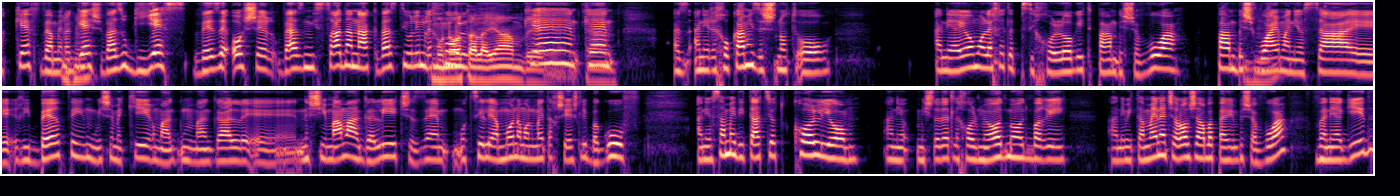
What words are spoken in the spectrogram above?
הכיף והמרגש, mm-hmm. ואז הוא גייס, ואיזה אושר, ואז משרד ענק, ואז טיולים לחו"ל. תמונות על הים. כן, ו... כן, כן. אז אני רחוקה מזה שנות אור. אני היום הולכת לפסיכולוגית פעם בשבוע, פעם בשבועיים mm-hmm. אני עושה ריברטינג, uh, מי שמכיר, מעג, מעגל, uh, נשימה מעגלית, שזה מוציא לי המון המון מתח שיש לי בגוף. אני עושה מדיטציות כל יום, אני משתדלת לאכול מאוד מאוד בריא, אני מתאמנת שלוש-ארבע פעמים בשבוע, ואני אגיד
